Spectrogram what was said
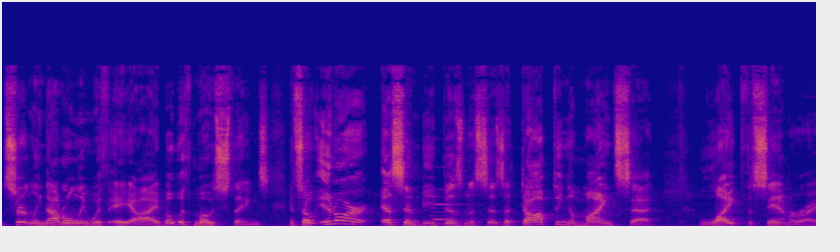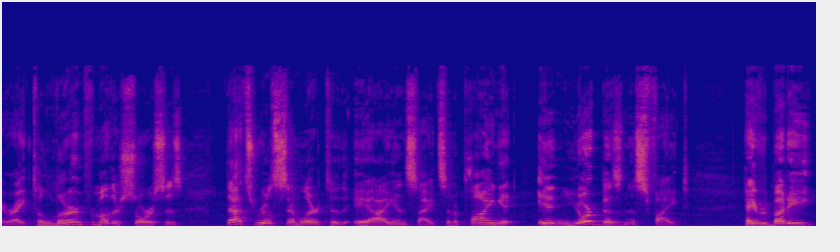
certainly not only with AI, but with most things. And so, in our SMB businesses, adopting a mindset like the samurai, right, to learn from other sources, that's real similar to the AI insights and applying it in your business fight. Hey, everybody,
